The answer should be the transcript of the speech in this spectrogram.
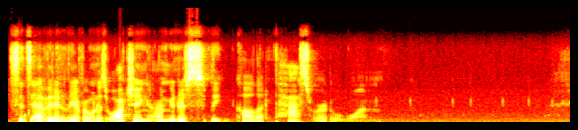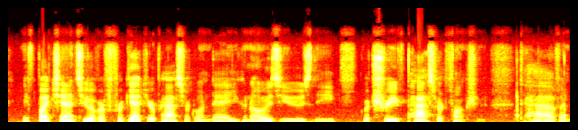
since evidently everyone is watching, I'm going to simply call it password1. If by chance you ever forget your password one day, you can always use the retrieve password function to have an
